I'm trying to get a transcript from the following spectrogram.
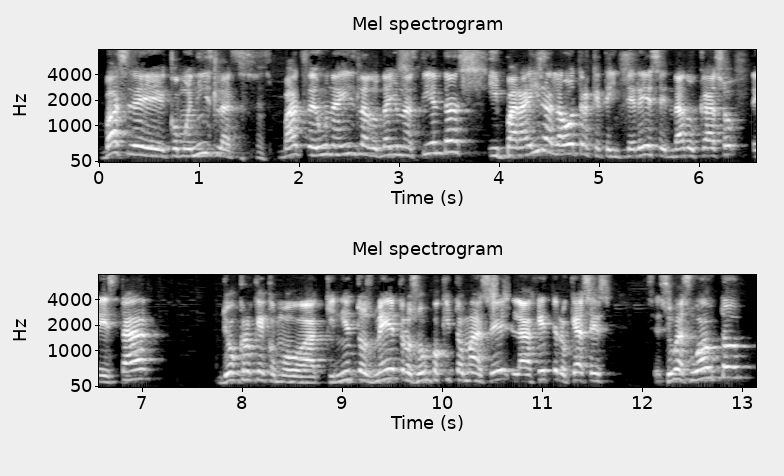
vas de, como en islas, vas de una isla donde hay unas tiendas y para ir a la otra que te interese, en dado caso, está, yo creo que como a 500 metros o un poquito más, ¿eh? La gente lo que hace es, se sube a su auto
